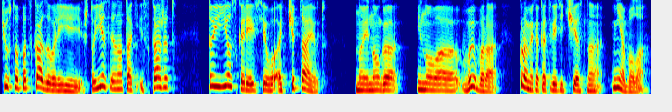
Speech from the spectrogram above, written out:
Чувства подсказывали ей, что если она так и скажет, то ее, скорее всего, отчитают. Но иного Иного выбора, кроме как ответить честно, не было.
